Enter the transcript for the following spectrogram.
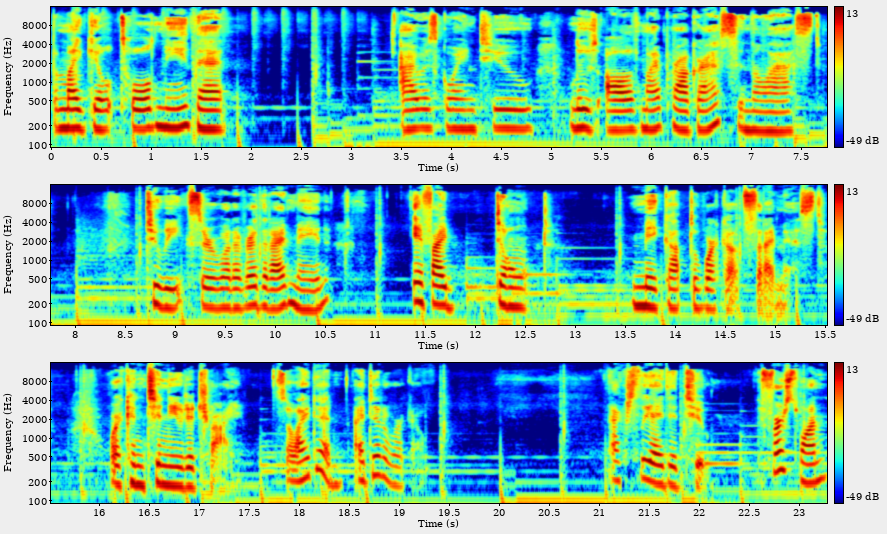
but my guilt told me that I was going to lose all of my progress in the last two weeks or whatever that I've made if I don't make up the workouts that I missed or continue to try. So I did. I did a workout. Actually, I did two. The first one,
